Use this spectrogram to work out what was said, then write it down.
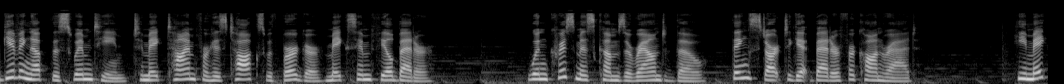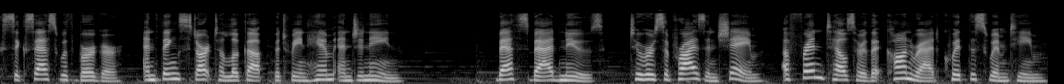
Giving up the swim team to make time for his talks with Berger makes him feel better. When Christmas comes around, though, things start to get better for Conrad. He makes success with Berger, and things start to look up between him and Janine. Beth's bad news, to her surprise and shame, a friend tells her that Conrad quit the swim team.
